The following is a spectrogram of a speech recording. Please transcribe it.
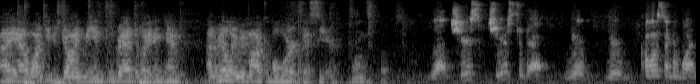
I uh, want you to join me in congratulating him on really remarkable work this year. Thanks, folks. Yeah, cheers cheers to that. Your your co-host number one,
